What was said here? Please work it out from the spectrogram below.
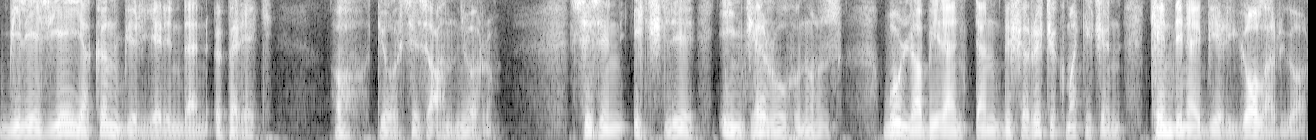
bileziğe yakın bir yerinden öperek "Oh," diyor sizi anlıyorum. Sizin içli, ince ruhunuz bu labirentten dışarı çıkmak için kendine bir yol arıyor.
